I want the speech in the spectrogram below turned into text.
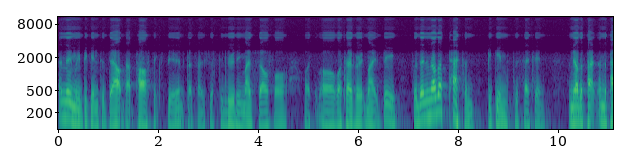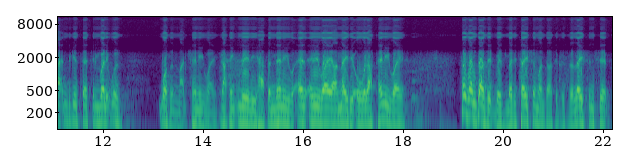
And then we begin to doubt that past experience, perhaps I was just deluding myself or what, or whatever it might be. So then another pattern begins to set in. And the other pat- and the pattern begins to set in, well, it was, wasn't much anyway. Nothing really happened anyway. Anyway, I made it all up anyway. So one does it with meditation, one does it with relationship,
